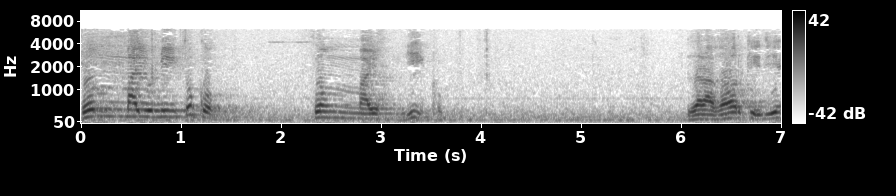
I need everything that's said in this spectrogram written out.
ثم يميتكم ثم يحييكم ذرا غور کیجیے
